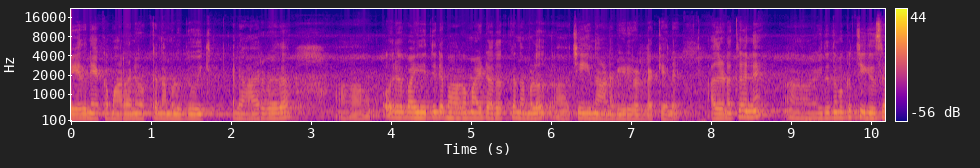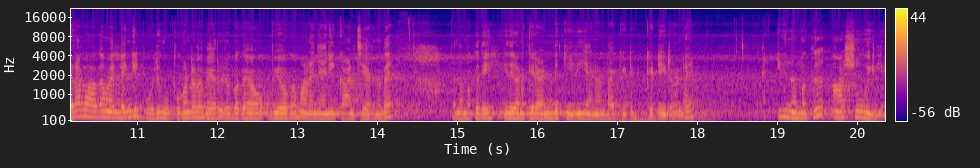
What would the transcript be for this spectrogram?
വേദനയൊക്കെ മാറാനും ഒക്കെ നമ്മൾ ഉപയോഗിക്കും. അല്ല ആയുർവേദ ഒരു വൈദ്യത്തിന്റെ ഭാഗമായിട്ട് അതൊക്കെ നമ്മൾ ചെയ്യുന്നതാണ് വീടുകളിലൊക്കെ അല്ലേ? അത് തന്നെ ഇത് നമുക്ക് ചികിത്സയുടെ ഭാഗമല്ലെങ്കിൽ പോലും ഉപ്പ് കൊണ്ടുള്ള വേറൊരു ഉപയോഗ ഉപയോഗമാണ് ഞാൻ ഈ കാണിച്ചു തരുന്നത്. അപ്പം നമുക്കിത് ഇത് കണക്ക് രണ്ട് കിഴി ഞാൻ ഉണ്ടാക്കിയിട്ട് കിട്ടിയിട്ടുണ്ട്. ഇനി നമുക്ക് ആ ഷൂ ഇല്ലേ?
